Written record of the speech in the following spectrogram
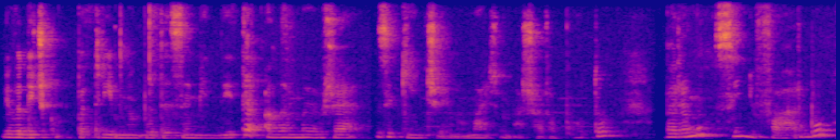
І водичку потрібно буде замінити, але ми вже закінчуємо майже нашу роботу. Беремо синю фарбу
